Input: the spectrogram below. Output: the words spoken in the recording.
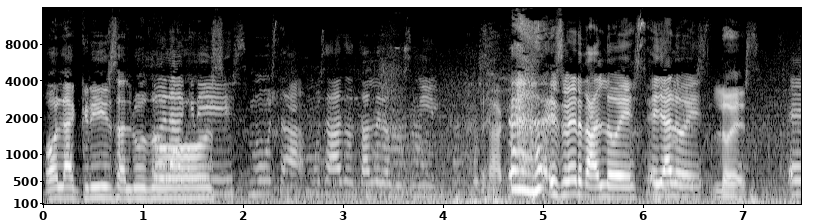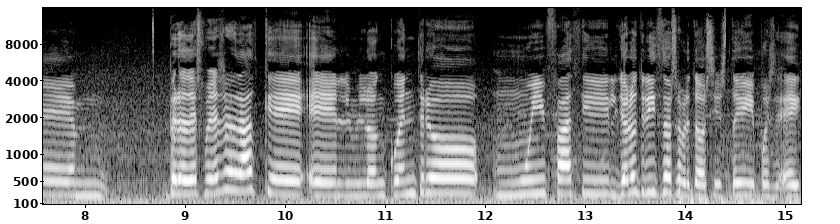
Hola, Cris, saludos. Hola, Cris, musa, musa total de los 2000. Musa- es verdad, lo es, ella lo es. Lo es. Em, pero después es verdad que eh, lo encuentro muy fácil. Yo lo utilizo sobre todo si estoy pues, eh,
